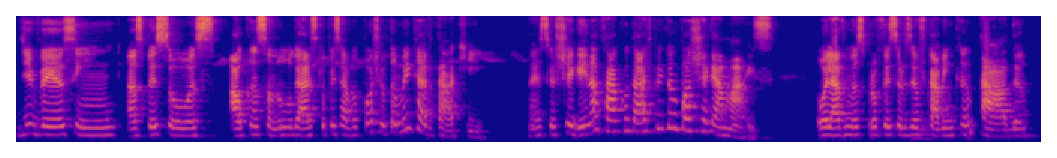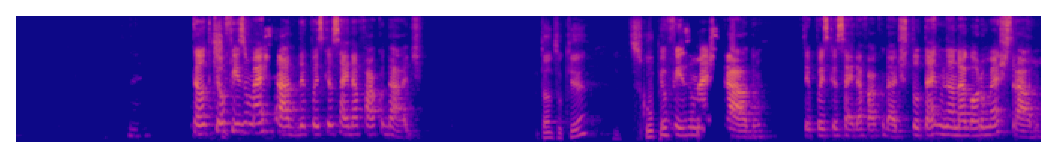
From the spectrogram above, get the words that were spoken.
de ver, assim, as pessoas alcançando lugares que eu pensava, poxa, eu também quero estar aqui, né, se eu cheguei na faculdade, por que eu não posso chegar mais? Eu olhava meus professores e eu ficava encantada, né? tanto que eu fiz o mestrado depois que eu saí da faculdade. Tanto o quê? Desculpe. Eu fiz o mestrado. depois que eu saí da faculdade. Estou terminando agora o mestrado.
